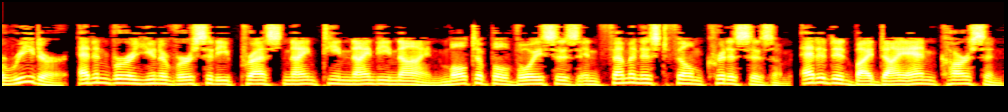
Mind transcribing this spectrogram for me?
a Reader, Edinburgh University Press 1999 Multiple Voices in Feminist Film Criticism, edited by Diane Carson,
